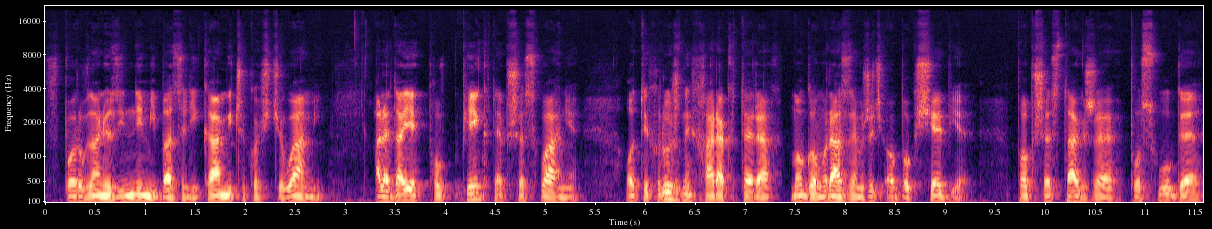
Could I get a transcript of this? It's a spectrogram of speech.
w porównaniu z innymi bazylikami czy kościołami, ale daje piękne przesłanie. O tych różnych charakterach, mogą razem żyć obok siebie, poprzez także posługę,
